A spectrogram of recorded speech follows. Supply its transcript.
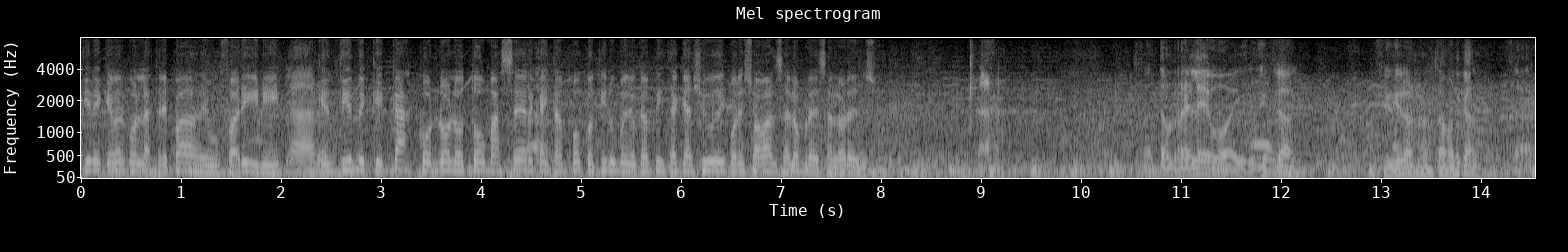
tiene que ver con las trepadas de Buffarini, Claro. que entiende que Casco no lo toma cerca y tampoco tiene un mediocampista que ayude y por eso avanza el hombre de San Lorenzo. Falta un relevo ahí. Claro. Figueroa no lo está marcando. Claro.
